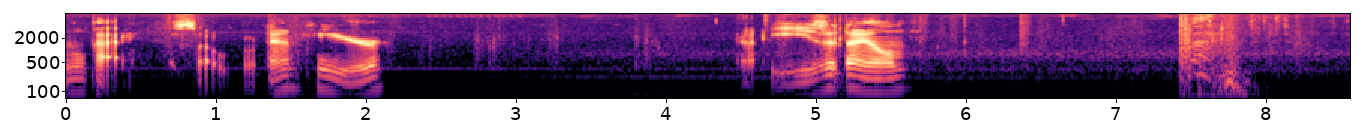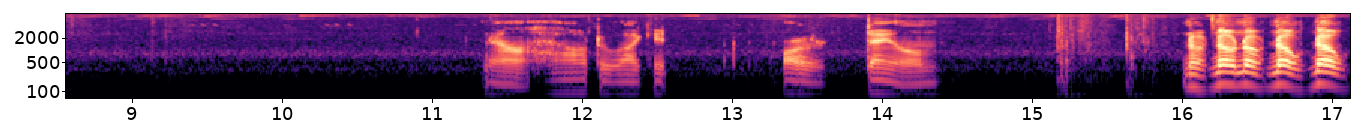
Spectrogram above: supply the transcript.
Okay, so go down here. Gotta ease it down. Now, how do I get farther down? No, no, no, no, no!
